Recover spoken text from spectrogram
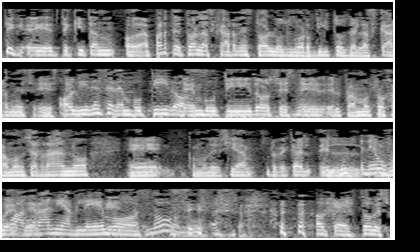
Te, eh, te, quitan, aparte de todas las carnes, todos los gorditos de las carnes. Este, Olvídense de embutidos. De embutidos, este, el famoso jamón serrano, eh, como decía Rebeca, el, De un foie gras ni hablemos. no, no. ok. Todo eso.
